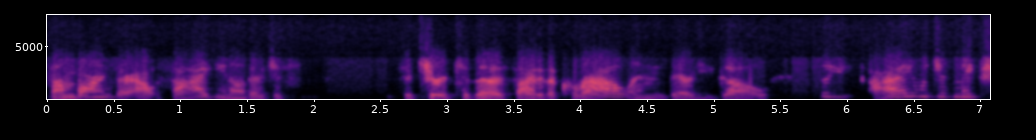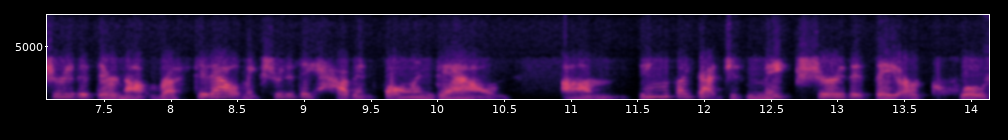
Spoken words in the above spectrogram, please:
some barns are outside. You know, they're just secured to the side of the corral, and there you go. So you, I would just make sure that they're not rusted out. Make sure that they haven't fallen down. Um, things like that. Just make sure that they are close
